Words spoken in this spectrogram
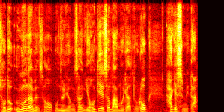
저도 응원하면서 오늘 영상 여기에서 마무리하도록 하겠습니다.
